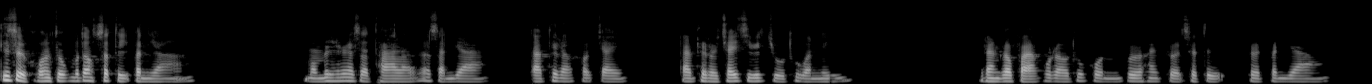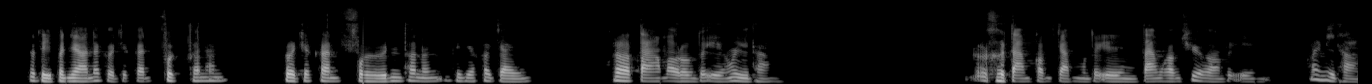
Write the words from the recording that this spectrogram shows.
ที่สุดของทุกข์มันต้องสติปัญญา มันไม่ใช่แค่ศรัทธาแล้วก็สัญญา ตามที่เราเข้าใจ ตามที่เราใช้ชีวิตอยู่ทุกวันนี้ดังก็ฝากพวกเราทุกคนเพื่อให้เกิดสติเกิดปัญญา สติปัญญานั้นเกิดจากการฝึกเท่านั้น เกิดจากการฝืนเท่านั้นที่จะเข้าใจถ้าเราตามอารมณ์ตัวเองไม่มีทางก็คือตามความจำของตัวเอง ตามความเชื่อของตัวเอง ไม่มีทาง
